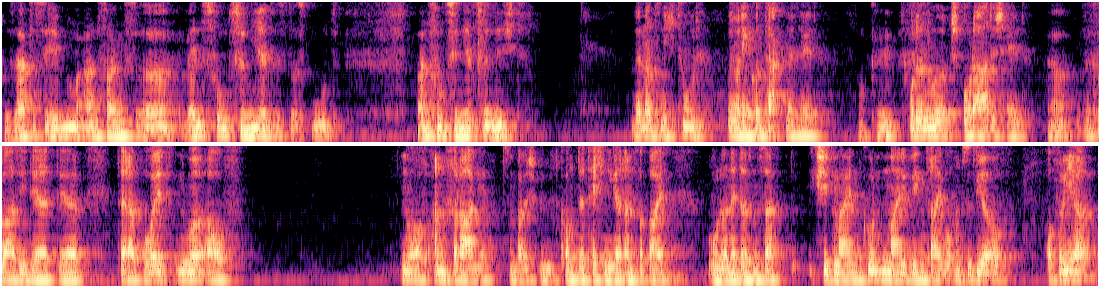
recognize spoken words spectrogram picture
Du sagtest eben anfangs, äh, wenn es funktioniert, ist das gut. Wann funktioniert es denn nicht? Wenn man es nicht tut, wenn man den Kontakt nicht hält. Okay. Oder nur sporadisch hält. Ja. Und quasi der, der Therapeut nur auf nur auf Anfrage zum Beispiel kommt der Techniker dann vorbei. Oder nicht, dass man sagt, ich schicke meinen Kunden meinetwegen drei Wochen zu dir auf, auf Reha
